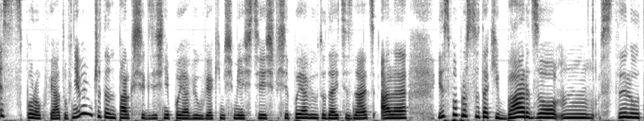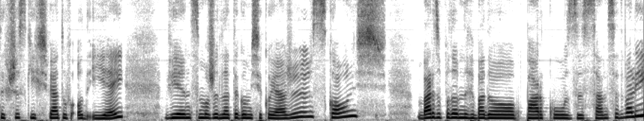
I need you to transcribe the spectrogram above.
Jest sporo kwiatów. Nie wiem, czy ten park się gdzieś nie pojawił w jakimś mieście. Jeśli się pojawił, to dajcie znać, ale jest po prostu taki bardzo mm, w stylu tych wszystkich światów od EA, więc może dlatego mi się kojarzy skądś. Bardzo podobny chyba do parku z Sunset Valley.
